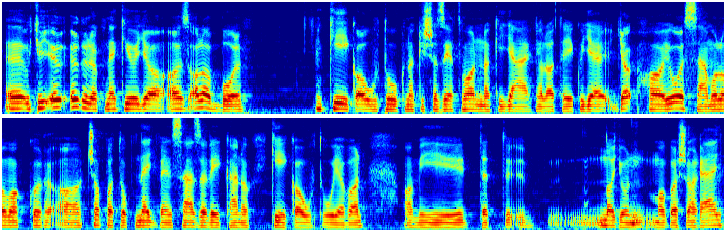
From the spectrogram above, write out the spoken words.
Eh, úgyhogy örülök neki, hogy az alapból kék autóknak is azért vannak így árnyalataik. Ugye, ha jól számolom, akkor a csapatok 40%-ának kék autója van, ami tehát nagyon magas arány.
